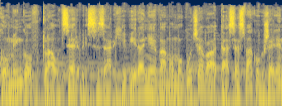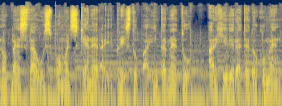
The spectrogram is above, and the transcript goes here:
Comingov Cloud Service za arhiviranje vam omogućava da sa svakog željenog mesta uz pomoć skenera i pristupa internetu arhivirate dokument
